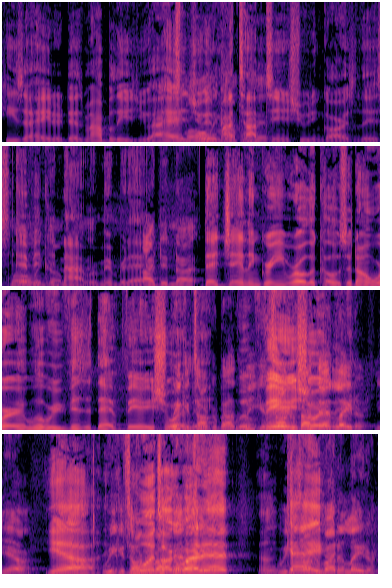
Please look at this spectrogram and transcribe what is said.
he's a hater, Desmond. I believe you. I had you in my top ten shooting guards list. Evan did not remember that. I did not. that Jalen Green roller coaster. Don't worry, we'll revisit that very shortly. We can talk about We'll we can very talk about that shortly. later. Yeah, Yeah, we can You talk wanna about talk that about later. that? Okay. we can talk about it later.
